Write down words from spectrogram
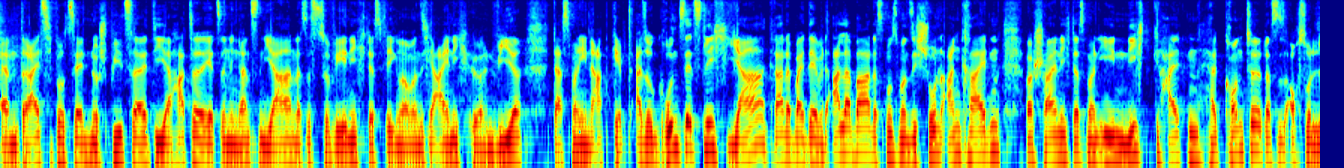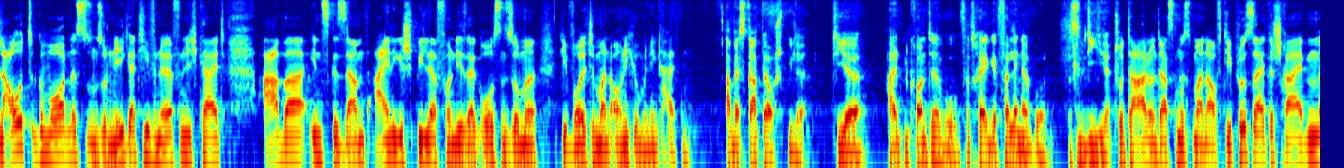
ähm, 30 Prozent nur Spielzeit, die er hatte jetzt in den ganzen Jahren, das ist zu wenig. Deswegen war man sich einig, hören wir, dass man ihn abgibt. Also grundsätzlich ja, gerade bei David Alaba, das muss man sich schon ankreiden. Wahrscheinlich, dass man ihn nicht halten konnte, dass es auch so laut geworden ist und so negativ in der Öffentlichkeit. Aber insgesamt einige Spieler von dieser großen Summe, die wollte man auch nicht unbedingt halten. Aber es gab ja auch Spieler, die er halten konnte, wo Verträge verlängert wurden. Das sind die hier. Total. Und das muss man auf die Plusseite schreiben.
